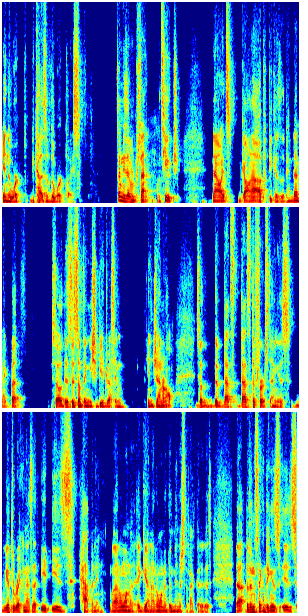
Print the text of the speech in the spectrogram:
in the work because of the workplace. 77% that's huge. Now it's gone up because of the pandemic but so this is something we should be addressing in general. So the, that's that's the first thing is we have to recognize that it is happening. I don't want to again I don't want to diminish the fact that it is, uh, but then the second thing is is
